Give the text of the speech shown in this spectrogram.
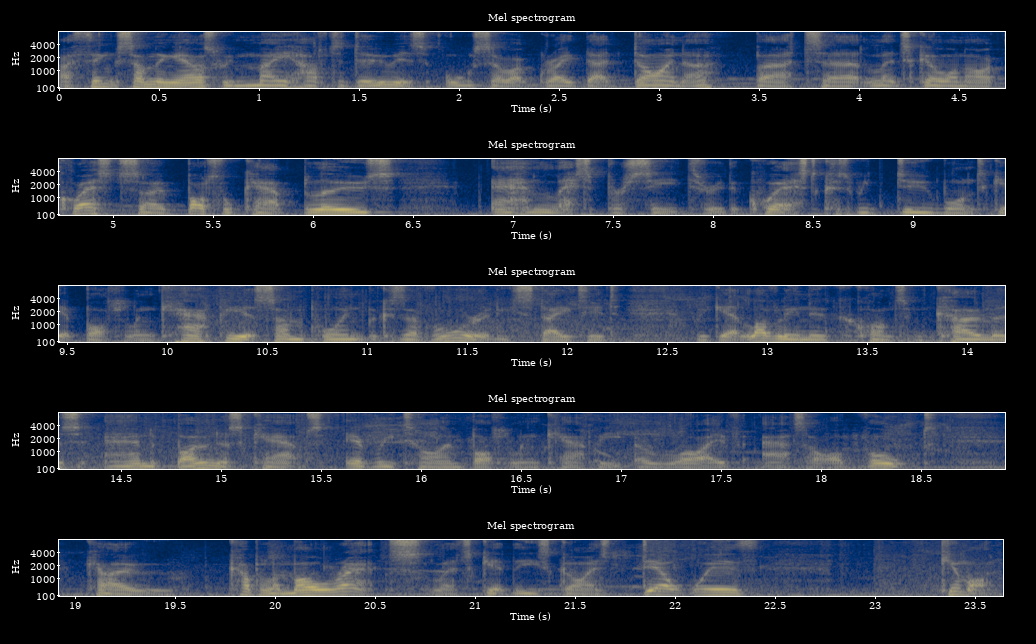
I think something else we may have to do is also upgrade that diner, but uh, let's go on our quest. So, bottle cap blues, and let's proceed through the quest because we do want to get Bottle and Cappy at some point because I've already stated we get lovely Nuka Quantum Colas and bonus caps every time Bottle and Cappy arrive at our vault. Co couple of mole rats. Let's get these guys dealt with. Come on,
